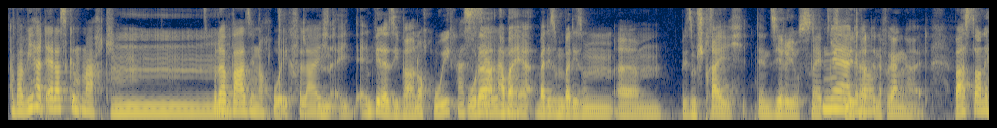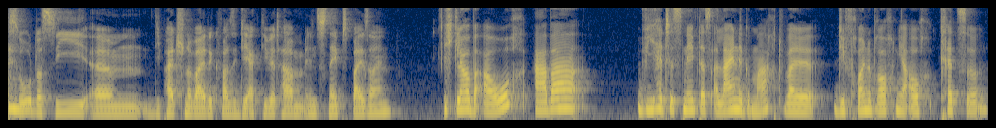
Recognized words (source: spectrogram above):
Aber wie hat er das gemacht? Mm, Oder war sie noch ruhig vielleicht? Entweder sie war noch ruhig Das oder aber er bei diesem bei diesem ähm, bei diesem Streich, den Sirius Snape Ja, gespielt genau. hat in der Vergangenheit. War es da nicht so, dass sie ähm, die peitschende Weide quasi deaktiviert haben in Snapes Beisein? Ich glaube auch, aber wie hätte Snape das alleine gemacht? Weil die Freunde brauchen ja auch Kretze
